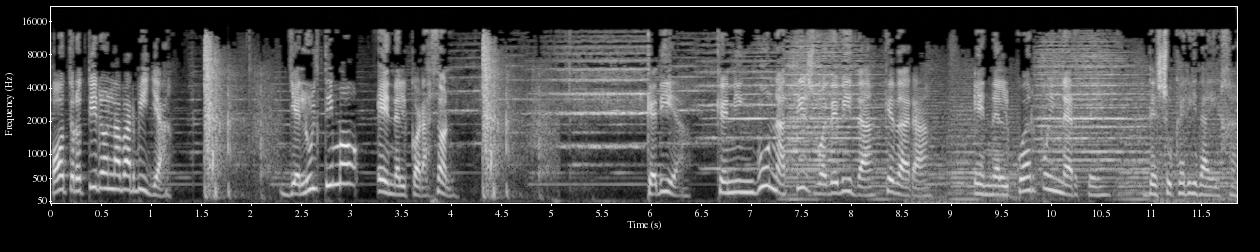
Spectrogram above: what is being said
Otro tiro en la barbilla. Y el último en el corazón. Quería que ningún atisbo de vida quedara en el cuerpo inerte de su querida hija.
